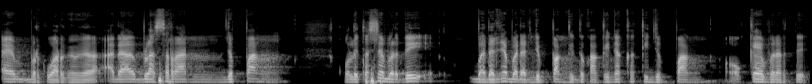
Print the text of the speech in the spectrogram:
eh berkeluarga negara ada blasteran Jepang. Kualitasnya berarti badannya badan Jepang gitu, kakinya kaki Jepang. Oke berarti.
